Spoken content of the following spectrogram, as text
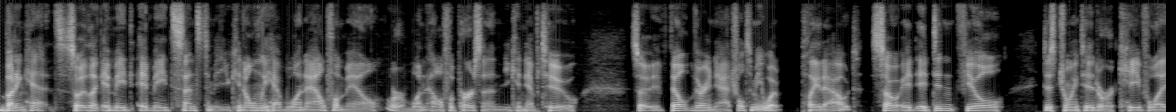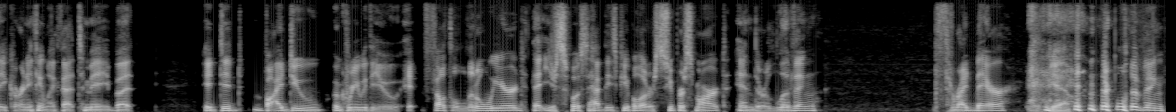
butting heads. So it, like it made it made sense to me. You can only have one alpha male or one alpha person. You can have two. So it felt very natural to me what played out. So it, it didn't feel disjointed or cave like or anything like that to me, but it did but I do agree with you. It felt a little weird that you're supposed to have these people that are super smart and they're living threadbare. Yeah. they're living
